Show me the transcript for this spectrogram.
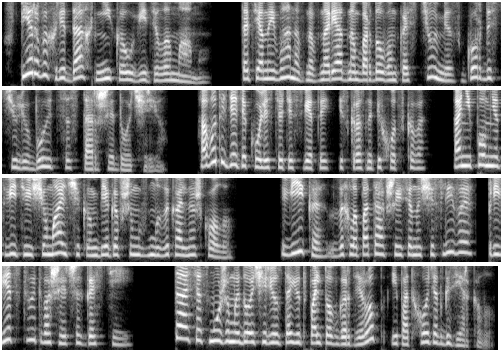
В первых рядах Ника увидела маму. Татьяна Ивановна в нарядном бордовом костюме с гордостью любуется старшей дочерью. А вот и дядя Коля с тетей Светой из Краснопехотского. Они помнят Витю еще мальчиком, бегавшим в музыкальную школу. Вика, захлопотавшаяся, но счастливая, приветствует вошедших гостей. Тася с мужем и дочерью сдают пальто в гардероб и подходят к зеркалу.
